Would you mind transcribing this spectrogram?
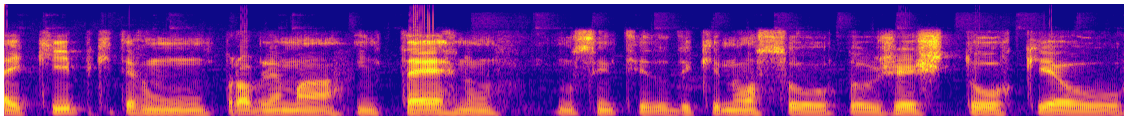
a equipe que teve um problema interno no sentido de que nosso gestor, que é o,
